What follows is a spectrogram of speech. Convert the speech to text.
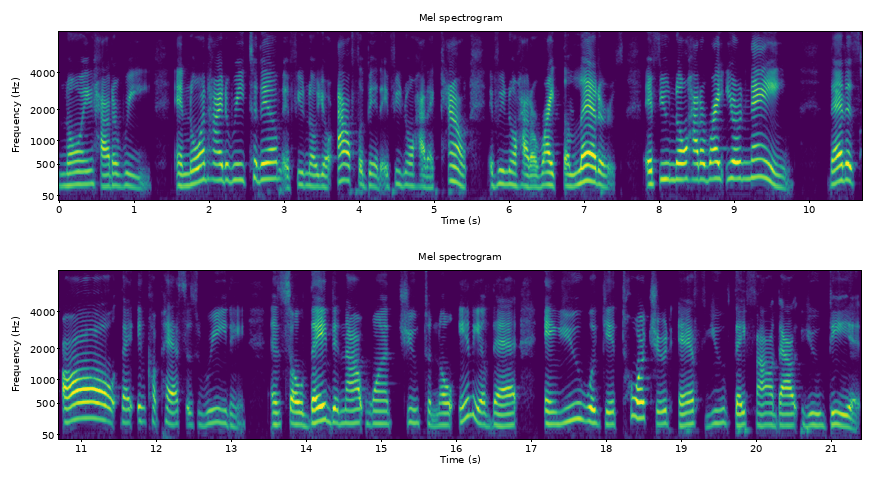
knowing how to read. And knowing how to read to them, if you know your alphabet, if you know how to count, if you know how to write the letters, if you know how to write your name, that is all that encompasses reading. And so they did not want you to know any of that and you would get tortured if you they found out you did.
